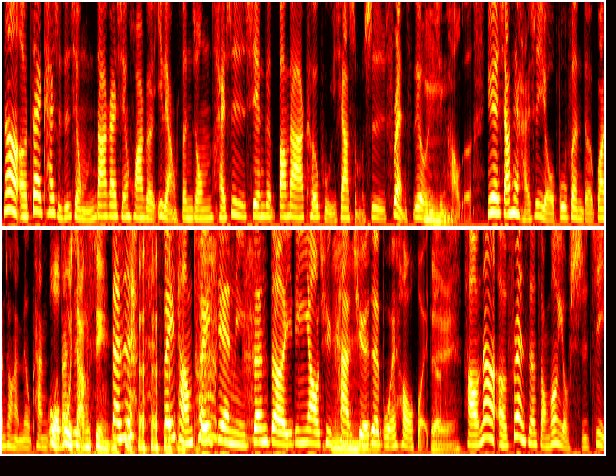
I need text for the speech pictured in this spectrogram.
那呃，在开始之前，我们大概先花个一两分钟，还是先跟帮大家科普一下什么是 Friends 六人行好了，嗯、因为相信还是有部分的观众还没有看过。我不相信，但是，非常推荐你，真的一定要去看，嗯、绝对不会后悔的。对好，那呃，Friends 呢，总共有十季。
